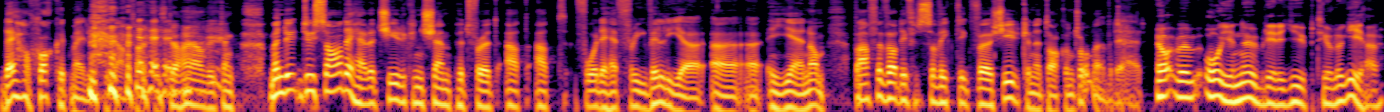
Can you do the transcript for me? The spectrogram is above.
Det har chockat mig lite grann faktiskt. Det har jag aldrig tänkt. Men du, du sa det här att kyrkan kämpat för att, att, att få det här frivilliga uh, uh, igenom. Varför var det så viktigt för kyrkan att ta kontroll över det här? Ja, oj, nu blir det djupteologi här.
